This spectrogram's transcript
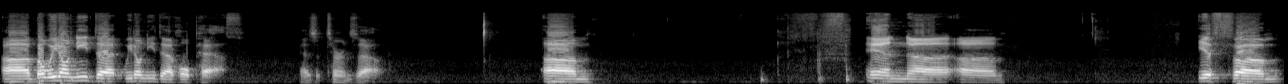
uh, but we don't need that. We don't need that whole path, as it turns out. Um, and uh, um if um,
